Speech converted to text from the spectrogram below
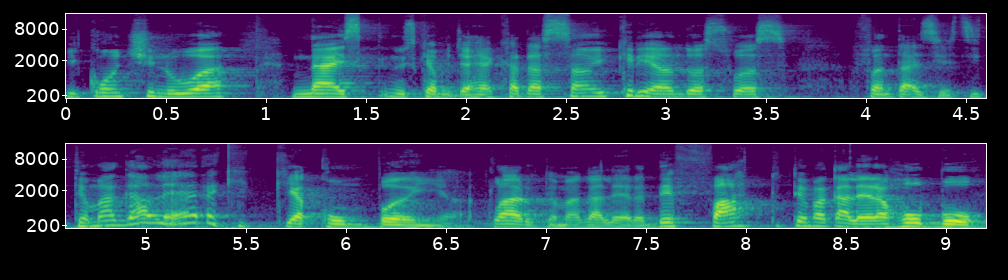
e continua na, no esquema de arrecadação e criando as suas fantasias. E tem uma galera que, que acompanha. Claro, tem uma galera de fato, tem uma galera robô.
